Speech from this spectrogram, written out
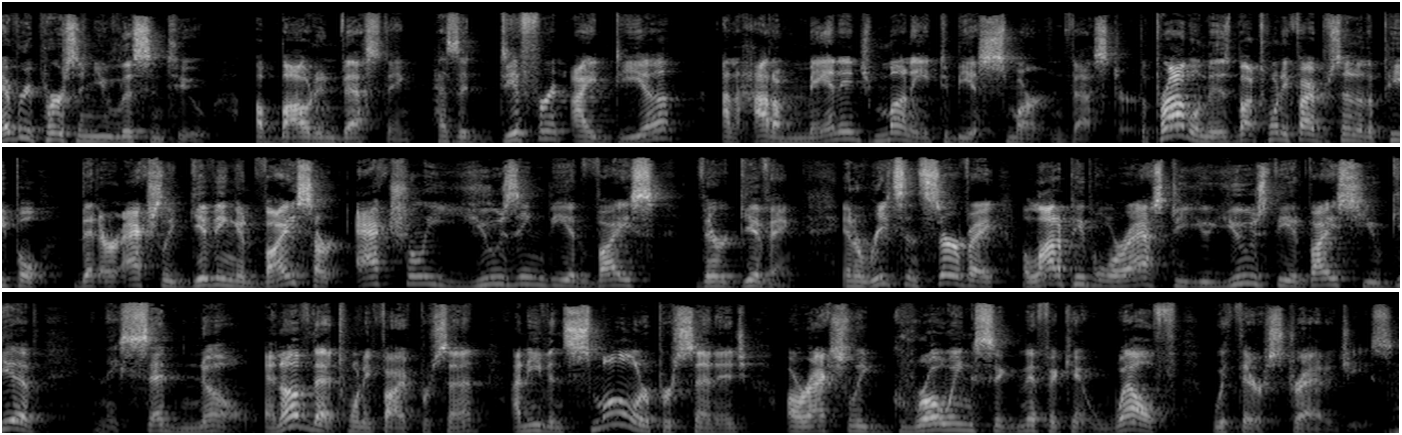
Every person you listen to about investing has a different idea on how to manage money to be a smart investor. The problem is about 25% of the people that are actually giving advice are actually using the advice they're giving. In a recent survey, a lot of people were asked, Do you use the advice you give? And they said no. And of that 25%, an even smaller percentage are actually growing significant wealth with their strategies.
